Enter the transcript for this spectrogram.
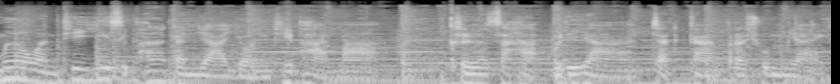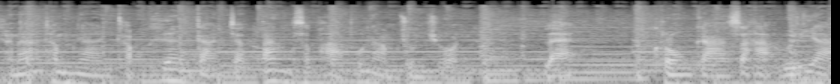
เมื่อวันที่ 25 กันยายนที่ผ่านมา เครือสหวิทยาจัดการประชุมใหญ่คณะทำงานขับเคลื่อนการจัดตั้งสภาผู้นำชุมชน และโครงการสหวิทยา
